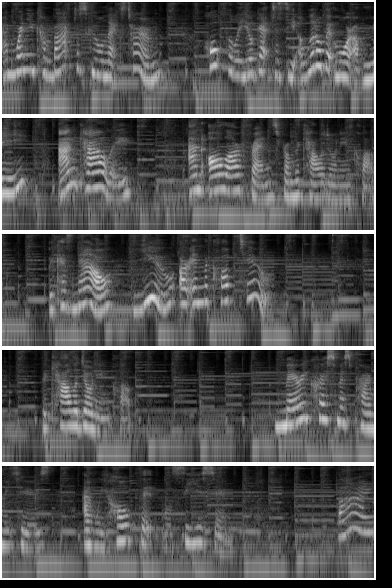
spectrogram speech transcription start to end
And when you come back to school next term, hopefully you'll get to see a little bit more of me and Callie and all our friends from the Caledonian Club. Because now you are in the club too. The Caledonian Club. Merry Christmas, Primary Twos, and we hope that we'll see you soon. Bye!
